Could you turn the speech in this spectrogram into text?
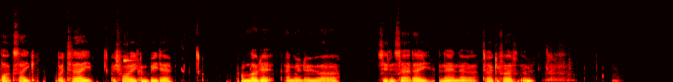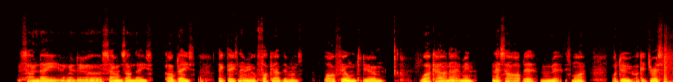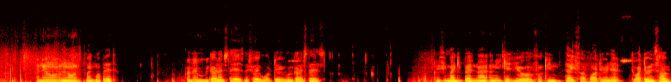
Fuck's sake. But today, Fish Friday is going to be there. Unload it. I'm going to do uh, season Saturday and then uh, turkey first. Um, Sunday, I'm going to do uh, salmon Sundays, carb days, leg days, and that. I mean, I'll fuck have them ones. But I'll film to do um, workout and that. I mean, and that's up there. It's my, I do. I get dressed and then then I make my bed and then we go downstairs and I show you what to do when we go downstairs. If you make your bed and that and you get your fucking day started by doing it, by doing so,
